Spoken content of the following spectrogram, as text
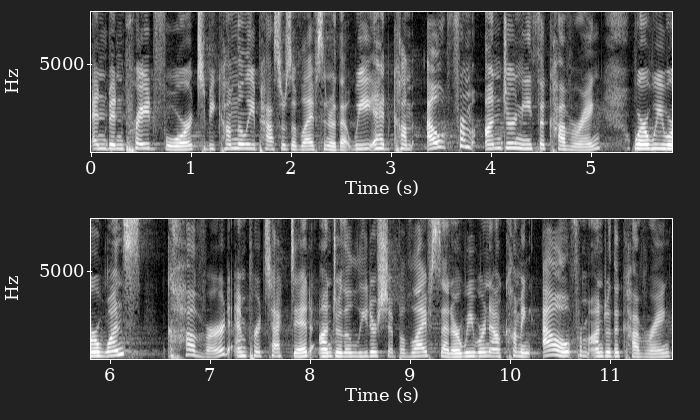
and been prayed for to become the lead pastors of Life Center, that we had come out from underneath a covering where we were once covered and protected under the leadership of Life Center. We were now coming out from under the covering,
